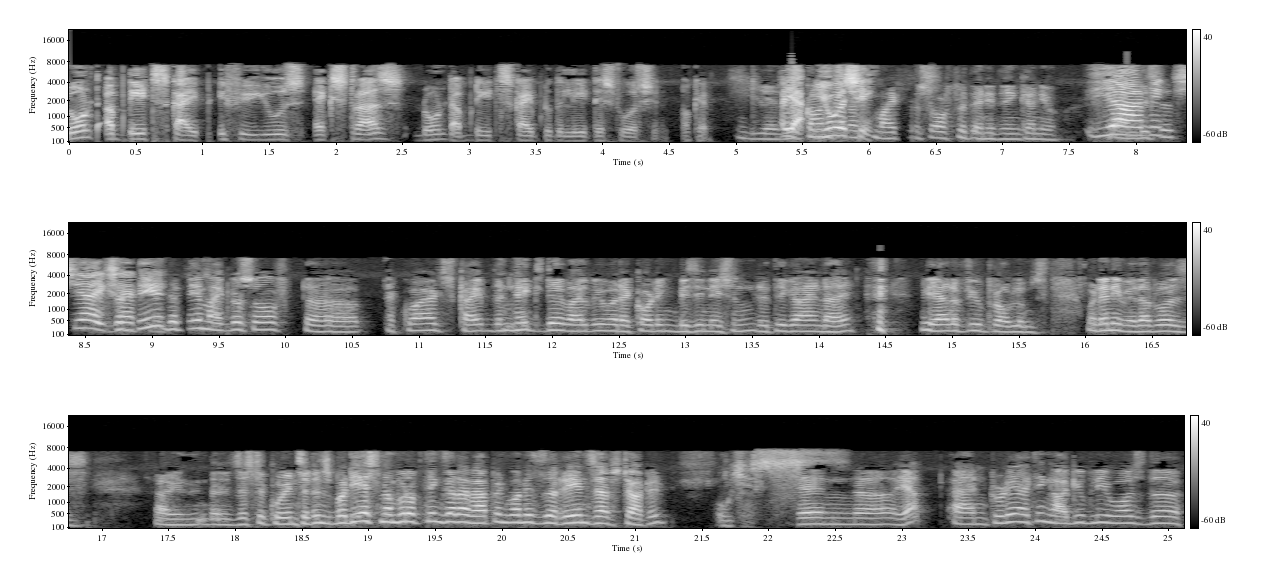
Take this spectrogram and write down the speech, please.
Don't update Skype if you use extras. Don't update Skype to the latest version. Okay. yes, yeah, can't you were trust saying. Microsoft with anything can you Yeah, I And mean, is- yeah, exactly. The day, the day Microsoft uh, acquired Skype, the next day while we were recording Busy Nation, Ritika and I, we had a few problems. But anyway, that was uh, just a coincidence. But yes, number of things that have happened. One is the rains have started. Oh yes. Then, uh, yeah, and today I think arguably was the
